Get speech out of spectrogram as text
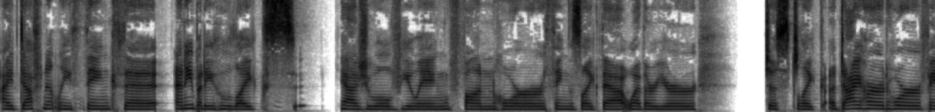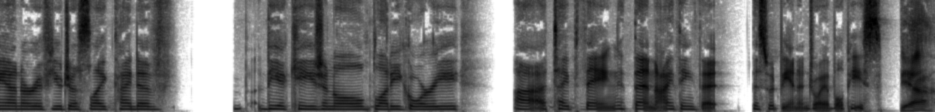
I definitely think that anybody who likes casual viewing, fun horror, things like that, whether you're just like a diehard horror fan or if you just like kind of the occasional bloody, gory uh, type thing, then I think that this would be an enjoyable piece. Yeah,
